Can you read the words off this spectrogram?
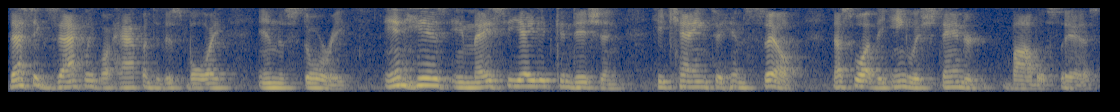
That's exactly what happened to this boy in the story. In his emaciated condition, he came to himself. That's what the English Standard Bible says.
